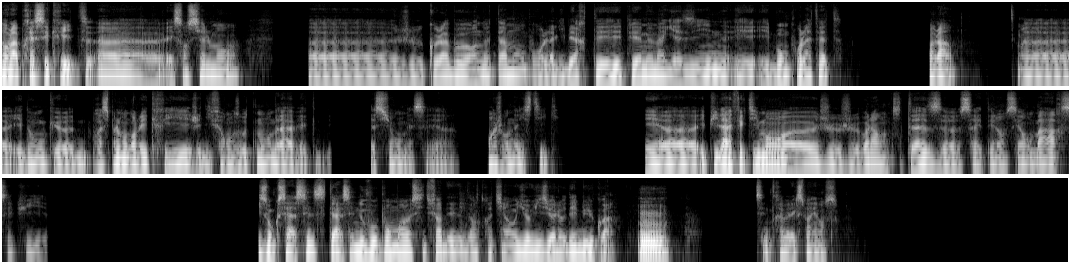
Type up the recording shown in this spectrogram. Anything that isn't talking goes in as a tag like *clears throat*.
dans la presse écrite essentiellement. Je collabore notamment pour La Liberté, PME Magazine et, et Bon pour la tête. Voilà. Euh, et donc, euh, principalement dans l'écrit, et j'ai différents autres mandats avec des publications, mais c'est euh, moins journalistique. Et, euh, et puis là, effectivement, euh, je, je- voilà, Antithèse, ça a été lancé en mars, et puis disons que c'est assez, c'était assez nouveau pour moi aussi de faire des, des entretiens audiovisuels au début, quoi. Hmm. C'est une très belle expérience.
